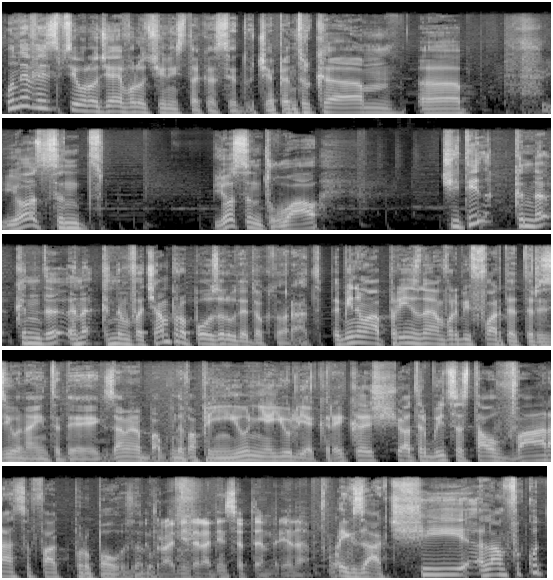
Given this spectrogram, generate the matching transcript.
Unde vezi psihologia evoluționistă că se duce? Pentru că uh, eu sunt eu sunt wow Citind, când, când, în, când îmi făceam proposal de doctorat, pe mine m-a prins, noi am vorbit foarte târziu înainte de examen, undeva prin iunie, iulie, cred că, și a trebuit să stau vara să fac proposal Pentru admiterea din septembrie, da. Exact. Și l-am făcut,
